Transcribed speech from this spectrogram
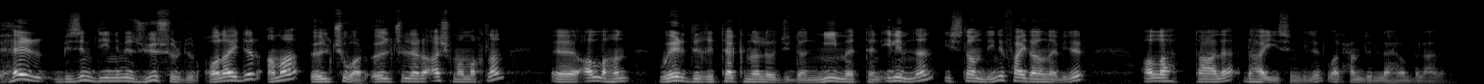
her bizim dinimiz yüsürdür, kolaydır ama ölçü var. Ölçüleri aşmamakla e, Allah'ın verdiği teknolojiden, nimetten, ilimden İslam dini faydalanabilir. Allah Teala daha iyisin bilir. Velhamdülillahi Rabbil Alemin.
